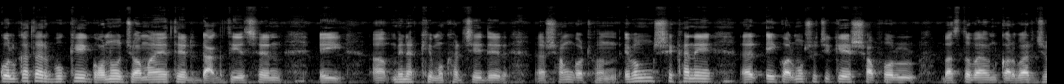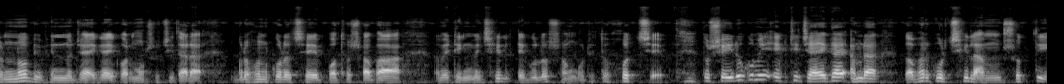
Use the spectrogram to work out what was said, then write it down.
কলকাতার বুকে গণজমায়েতের ডাক দিয়েছেন এই মীনাক্ষী মুখার্জিদের সংগঠন এবং সেখানে এই কর্মসূচিকে সফল বাস্তবায়ন করবার জন্য বিভিন্ন জায়গায় কর্মসূচি তারা গ্রহণ করেছে, পথসভা, মিটিং মিছিল, এগুলো সংগঠিত হচ্ছে। তো সেই রকমই একটি জায়গায় আমরা কভার করছিলাম। সত্যি,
